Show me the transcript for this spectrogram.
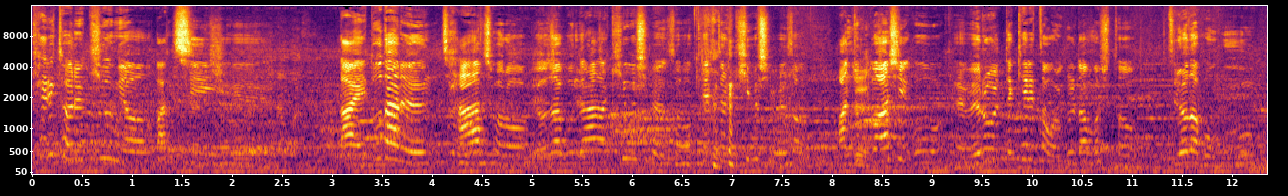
캐릭터를 키우며 마치 그 나의 또 다른 자아처럼 여자분을 하나 키우시면서 캐릭터를 키우시면서 만족도 네. 하시고 네, 외로울 때 캐릭터 얼굴도 한 번씩 더 들여다보고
